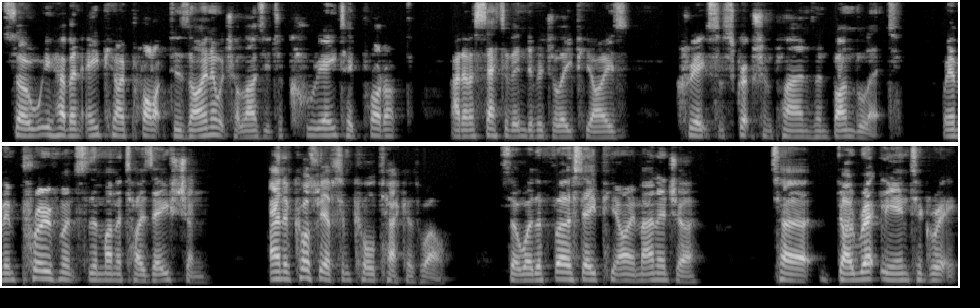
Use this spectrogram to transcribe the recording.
So we have an API product designer, which allows you to create a product out of a set of individual APIs create subscription plans and bundle it. We have improvements to the monetization. And of course, we have some cool tech as well. So we're the first API manager to directly integrate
